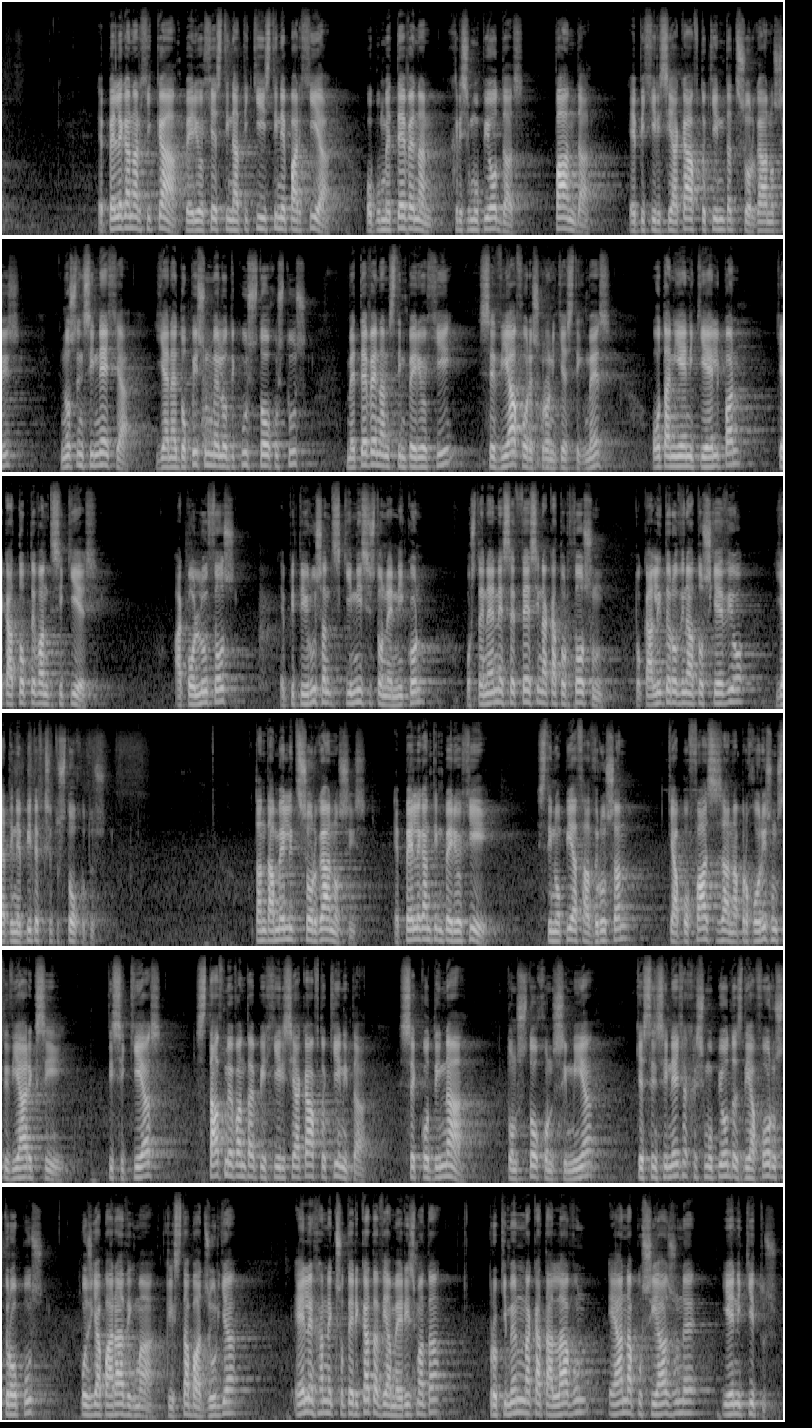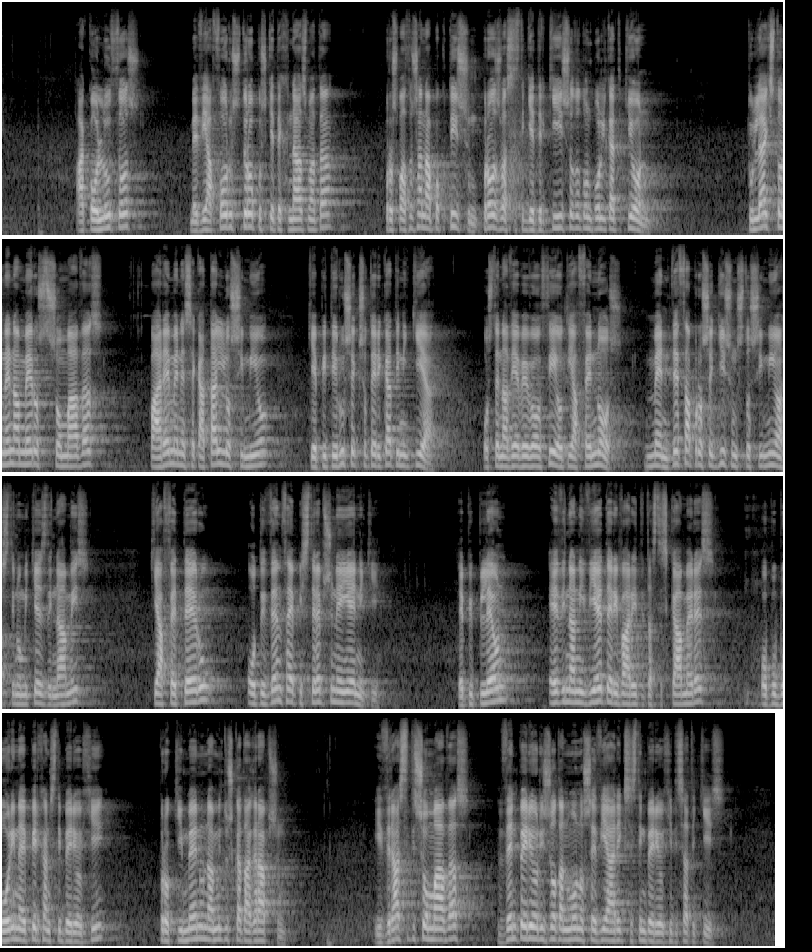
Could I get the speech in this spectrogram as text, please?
Επέλεγαν αρχικά περιοχές στην Αττική ή στην επαρχία, όπου μετέβαιναν χρησιμοποιώντας πάντα επιχειρησιακά αυτοκίνητα της οργάνωσης, ενώ στην συνέχεια, για να εντοπίσουν μελλοντικούς στόχους τους, μετέβαιναν στην περιοχή σε διάφορες χρονικές στιγμές, όταν οι ένικοι έλειπαν και κατόπτευαν τις οικίες. Ακολούθως, επιτηρούσαν τις κινήσεις των ενίκων, ώστε να είναι σε θέση να κατορθώσουν το καλύτερο δυνατό σχέδιο για την επίτευξη του στόχου τους. Όταν τα μέλη της οργάνωσης επέλεγαν την περιοχή στην οποία θα δρούσαν και αποφάσιζαν να προχωρήσουν στη διάρρηξη της οικίας, στάθμευαν τα επιχειρησιακά αυτοκίνητα σε κοντινά των στόχων σημεία και στην συνέχεια χρησιμοποιώντας διαφόρους τρόπους, όπως για παράδειγμα κλειστά μπατζούρια, έλεγχαν εξωτερικά τα διαμερίσματα προκειμένου να καταλάβουν εάν απουσιάζουν οι ενικοί τους. Ακολούθως, με διαφόρους τρόπους και τεχνάσματα, προσπαθούσαν να αποκτήσουν πρόσβαση στην κεντρική είσοδο των πολυκατοικιών. Τουλάχιστον ένα μέρος της ομάδας παρέμενε σε κατάλληλο σημείο και επιτηρούσε εξωτερικά την οικία, ώστε να διαβεβαιωθεί ότι αφενός μεν δεν θα προσεγγίσουν στο σημείο αστυνομικές δυνάμεις και αφετέρου ότι δεν θα επιστρέψουν οι ένικοι. Επιπλέον, έδιναν ιδιαίτερη βαρύτητα στις κάμερες, όπου μπορεί να υπήρχαν στην περιοχή, προκειμένου να μην τους καταγράψουν. Η δράση της ομάδας δεν περιοριζόταν μόνο σε διαρρήξεις στην περιοχή της Αττικής.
